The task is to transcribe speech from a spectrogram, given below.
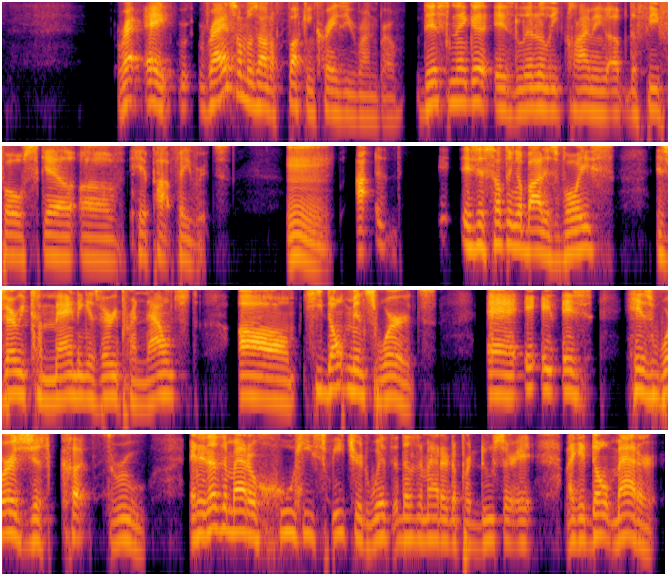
Ra- hey, Ransom was on a fucking crazy run, bro. This nigga is literally climbing up the FIFO scale of hip hop favorites. Mm. I, is just something about his voice. It's very commanding. It's very pronounced. Um, he don't mince words, and it, it is his words just cut through. And it doesn't matter who he's featured with. It doesn't matter the producer. It like it don't matter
